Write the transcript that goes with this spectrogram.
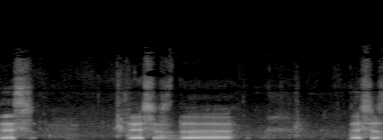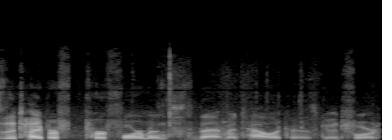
this this is the this is the type of performance that Metallica is good for.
